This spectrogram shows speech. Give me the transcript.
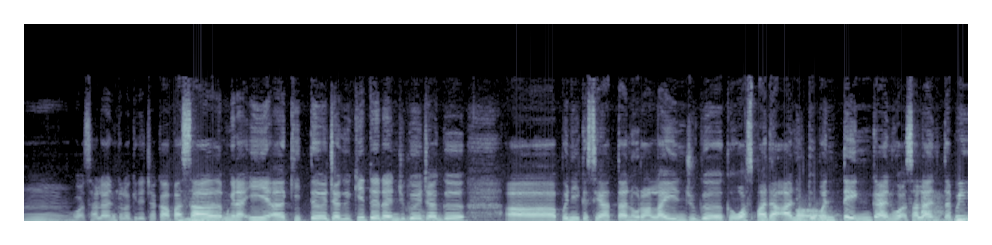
Hmm, Wak Salan kalau kita cakap pasal hmm. mengenai uh, kita jaga kita dan juga jaga uh, apa ni kesihatan orang lain juga kewaspadaan uh. itu ah. penting kan Wak Salan. Tapi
